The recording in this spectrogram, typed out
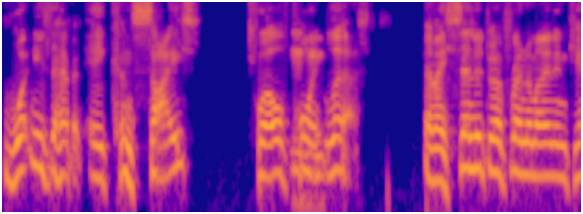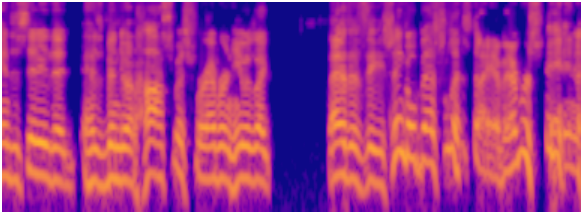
what needs to happen? A concise 12 point mm-hmm. list. And I sent it to a friend of mine in Kansas City that has been doing hospice forever. And he was like, That is the single best list I have ever seen.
